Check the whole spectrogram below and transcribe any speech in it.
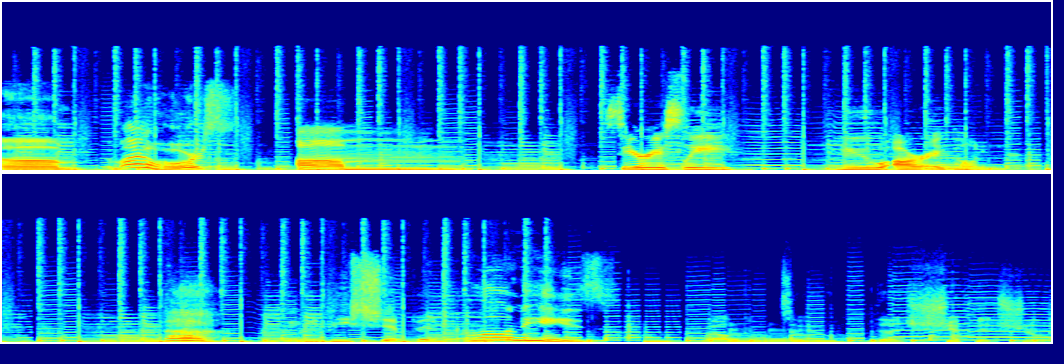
Um, am I a horse? Um, seriously, you are a pony. we be shipping ponies. Welcome to the Ship It Show.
